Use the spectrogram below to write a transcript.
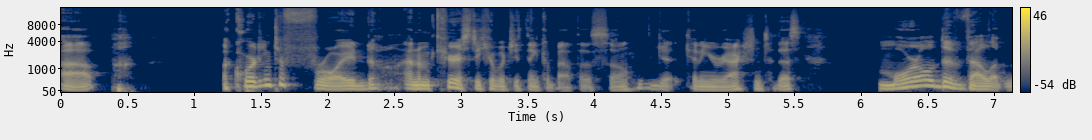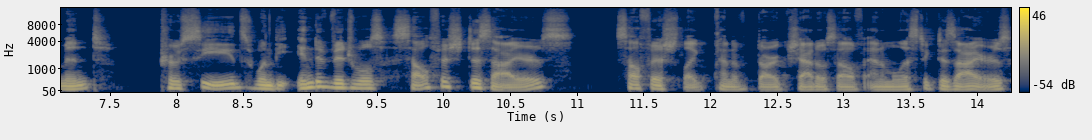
up, according to Freud, and I'm curious to hear what you think about this. So, get, getting your reaction to this, moral development proceeds when the individual's selfish desires, selfish like kind of dark shadow self, animalistic desires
